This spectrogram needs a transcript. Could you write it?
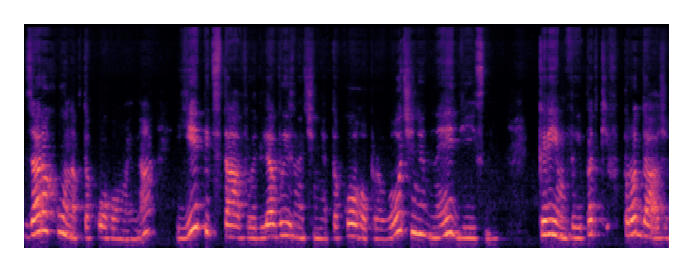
за рахунок такого майна, є підставою для визначення такого проводження недійсним, крім випадків продажу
